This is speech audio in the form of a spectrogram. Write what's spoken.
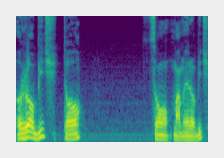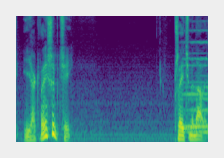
robić to, co mamy robić jak najszybciej. Przejdźmy dalej.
